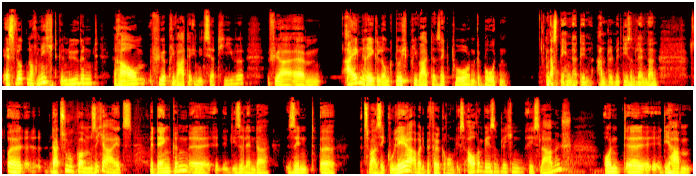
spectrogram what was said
es wird noch nicht genügend Raum für private Initiative, für ähm, Eigenregelung durch private Sektoren geboten. Das behindert den Handel mit diesen Ländern. Äh, dazu kommen Sicherheitsbedenken. Äh, diese Länder sind äh, zwar säkulär, aber die Bevölkerung ist auch im Wesentlichen islamisch. Und äh, die haben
